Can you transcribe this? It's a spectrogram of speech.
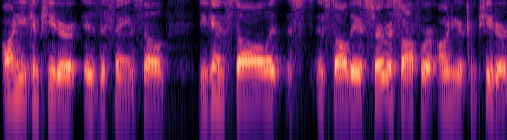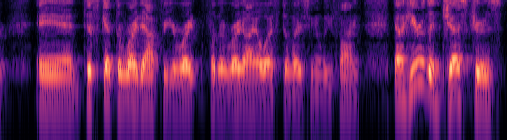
on your computer is the same. So you can install it, install their server software on your computer and just get the right app for your right for the right iOS device and you'll be fine. Now here are the gestures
